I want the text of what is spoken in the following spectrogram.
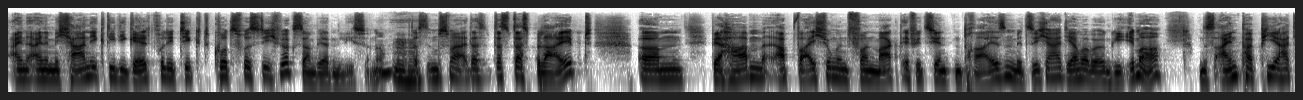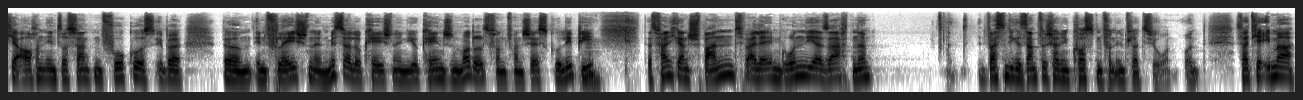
eine, eine Mechanik, die die Geldpolitik kurzfristig wirksam werden ließe. Ne? Mhm. Das muss man, das, das, das bleibt. Ähm, wir haben Abweichungen von markteffizienten Preisen mit Sicherheit, die haben wir aber irgendwie immer. Und das Einpapier hat ja auch einen interessanten Fokus über ähm, Inflation and Misallocation in Keynesian Models von Francesco Lippi. Mhm. Das fand ich ganz spannend, weil er im Grunde ja sagt, ne, was sind die gesamtwirtschaftlichen Kosten von Inflation? Und es hat ja immer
